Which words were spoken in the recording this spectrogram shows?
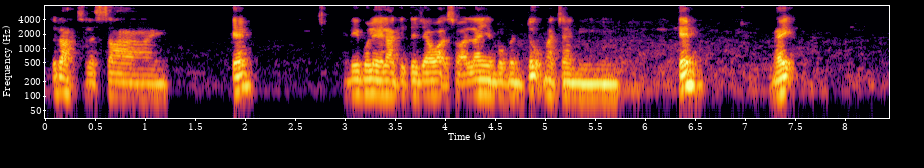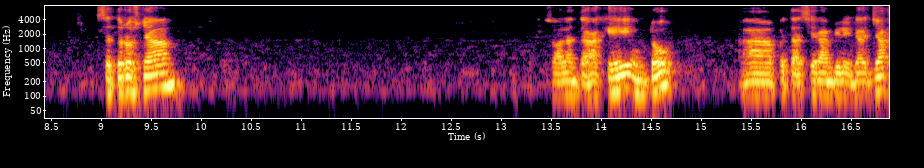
itulah selesai. Okay, jadi bolehlah kita jawab soalan yang berbentuk macam ni. Okey. Baik. Seterusnya soalan terakhir untuk uh, pentaksiran bilik darjah.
